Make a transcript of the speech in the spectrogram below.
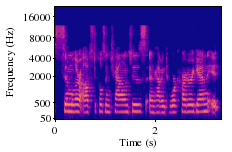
similar obstacles and challenges and having to work harder again, it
